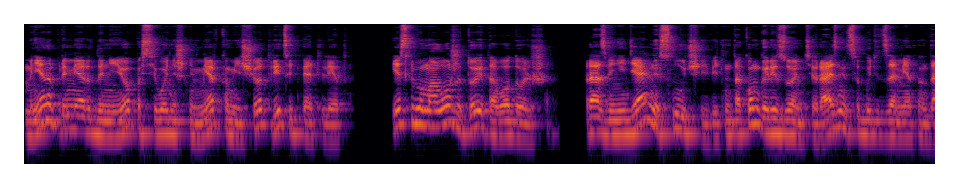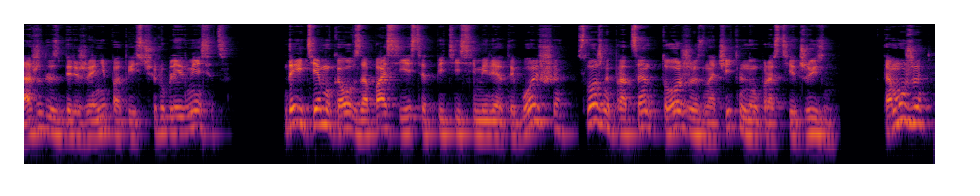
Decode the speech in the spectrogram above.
Мне, например, до нее по сегодняшним меркам еще 35 лет. Если вы моложе, то и того дольше. Разве не идеальный случай, ведь на таком горизонте разница будет заметна даже для сбережений по 1000 рублей в месяц. Да и тем, у кого в запасе есть от 5-7 лет и больше, сложный процент тоже значительно упростит жизнь. К тому же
